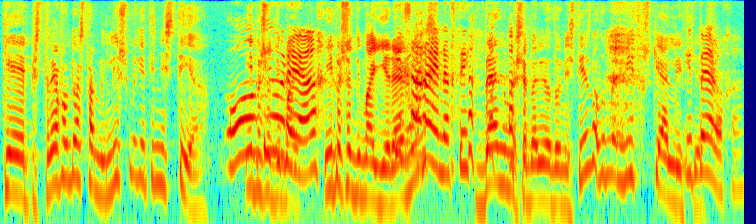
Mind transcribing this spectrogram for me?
Και επιστρέφοντας, θα μιλήσουμε για την νηστεία. Ω, Είπες τι ότι, ωραία. είπες ότι μαγειρεύεις. Τι χαρά είναι αυτή. Μπαίνουμε σε περίοδο νηστείας, θα δούμε μύθους και αλήθειες. Υπέροχα.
